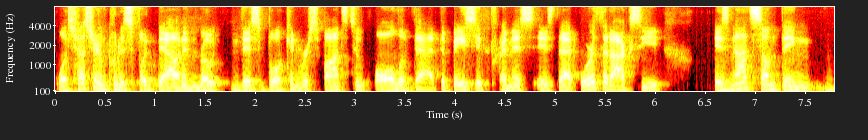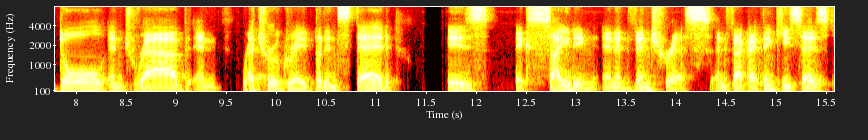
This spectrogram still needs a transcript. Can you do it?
Well, Chesterton put his foot down and wrote this book in response to all of that. The basic premise is that orthodoxy is not something dull and drab and retrograde, but instead is exciting and adventurous. In fact, I think he says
